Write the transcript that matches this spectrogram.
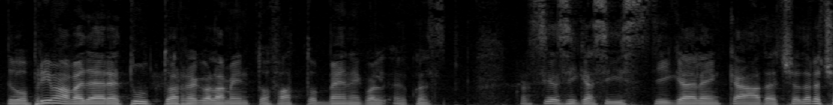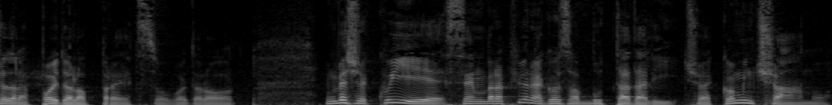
devo prima vedere tutto il regolamento fatto bene, qual- qual- qualsiasi casistica elencata, eccetera, eccetera, poi te lo apprezzo, poi te lo... Invece qui è, sembra più una cosa buttata lì, cioè cominciamo,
